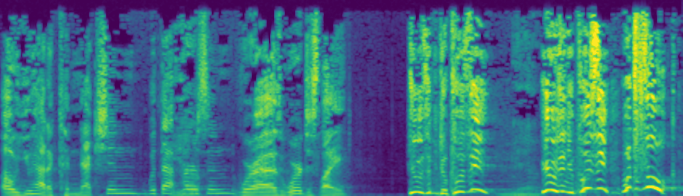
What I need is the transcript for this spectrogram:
"Oh, you had a connection with that person," whereas we're just like, "He was in your pussy. He was in your pussy. What the fuck?"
